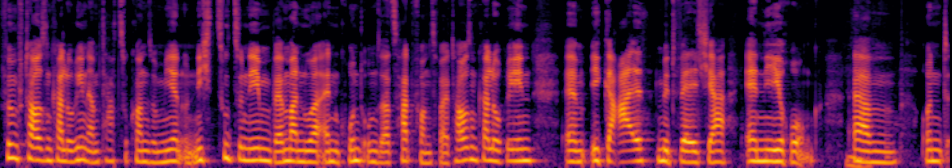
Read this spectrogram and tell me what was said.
5000 Kalorien am Tag zu konsumieren und nicht zuzunehmen, wenn man nur einen Grundumsatz hat von 2000 Kalorien, ähm, egal mit welcher Ernährung. Ähm, und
